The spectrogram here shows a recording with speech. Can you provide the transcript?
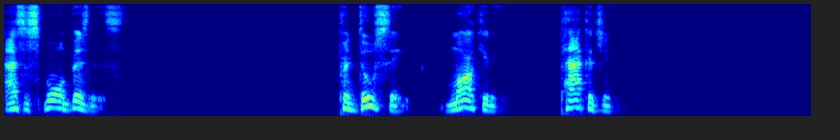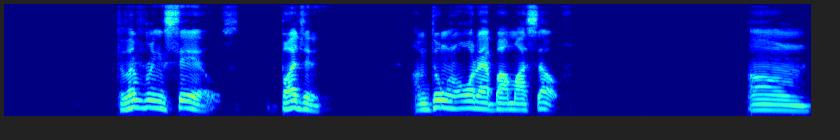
as a small business, producing, marketing, packaging, delivering sales, budgeting. I'm doing all that by myself. Um,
